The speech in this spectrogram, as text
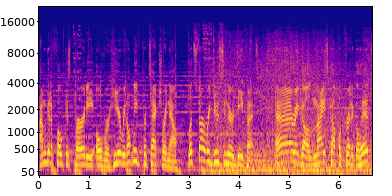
I'm going to focus priority over here. We don't need protection right now. Let's start reducing their defense. There we go. Nice couple critical hits.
